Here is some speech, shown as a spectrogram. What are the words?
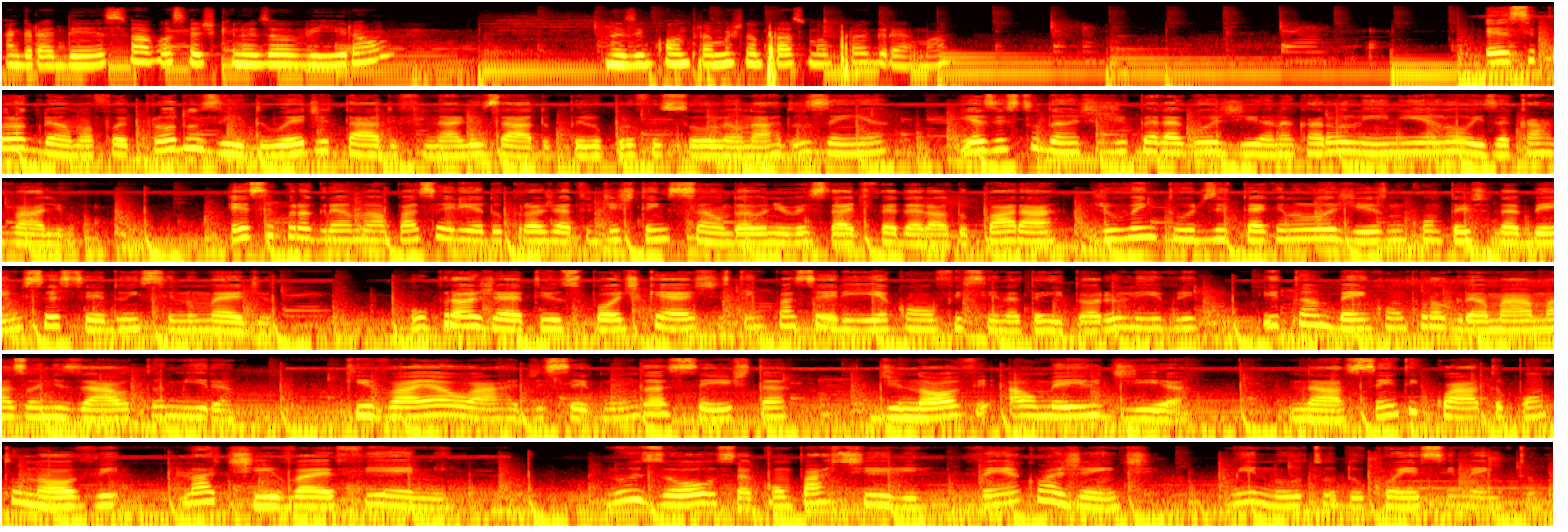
Agradeço a vocês que nos ouviram. Nos encontramos no próximo programa. Esse programa foi produzido, editado e finalizado pelo professor Leonardo Zenha e as estudantes de Pedagogia Ana Caroline e Heloísa Carvalho. Esse programa é uma parceria do projeto de extensão da Universidade Federal do Pará, Juventudes e Tecnologias no contexto da BNCC do ensino médio. O projeto e os podcasts têm parceria com a Oficina Território Livre e também com o programa Amazonizar Altamira, que vai ao ar de segunda a sexta, de 9 ao meio-dia na 104.9 Nativa FM. Nos ouça, compartilhe, venha com a gente. Minuto do Conhecimento.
